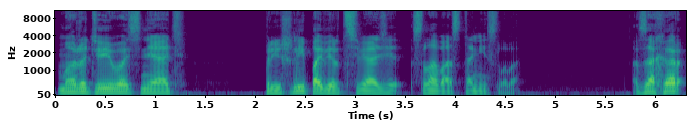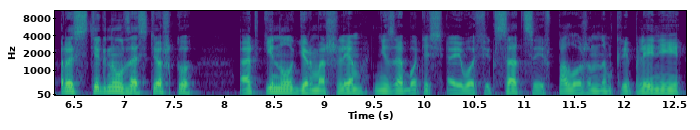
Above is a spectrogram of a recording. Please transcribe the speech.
«Можете его снять!» Пришли по вертсвязи слова Станислава. Захар расстегнул застежку, откинул гермошлем, не заботясь о его фиксации в положенном креплении,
